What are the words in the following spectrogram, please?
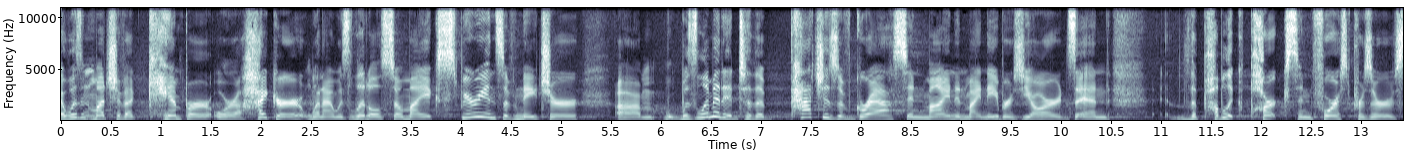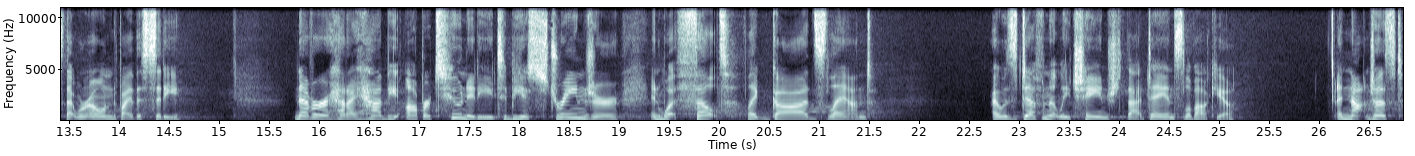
I wasn't much of a camper or a hiker when I was little, so my experience of nature um, was limited to the patches of grass in mine and my neighbors' yards and the public parks and forest preserves that were owned by the city. Never had I had the opportunity to be a stranger in what felt like God's land. I was definitely changed that day in Slovakia. And not just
